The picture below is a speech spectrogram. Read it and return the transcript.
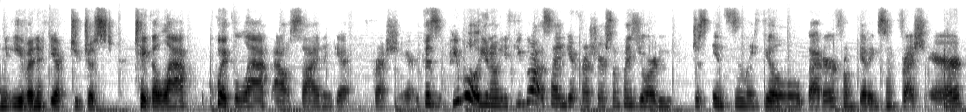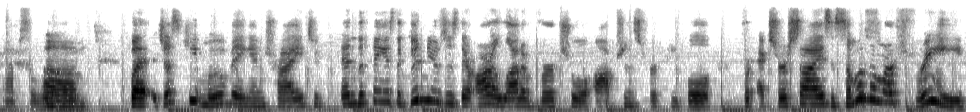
even if you have to just take a lap, quick lap outside and get fresh air. Because people, you know, if you go outside and get fresh air, sometimes you already just instantly feel a little better from getting some fresh air. Absolutely. Um, but just keep moving and try to and the thing is the good news is there are a lot of virtual options for people for exercise and some of them are free.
